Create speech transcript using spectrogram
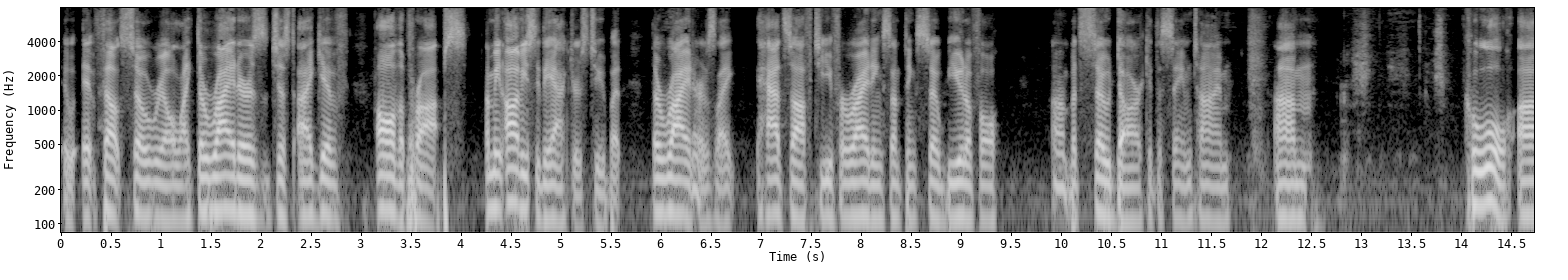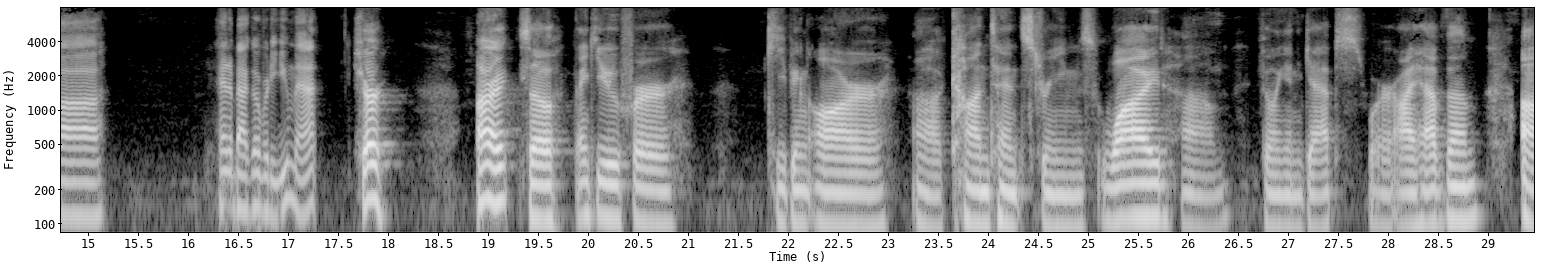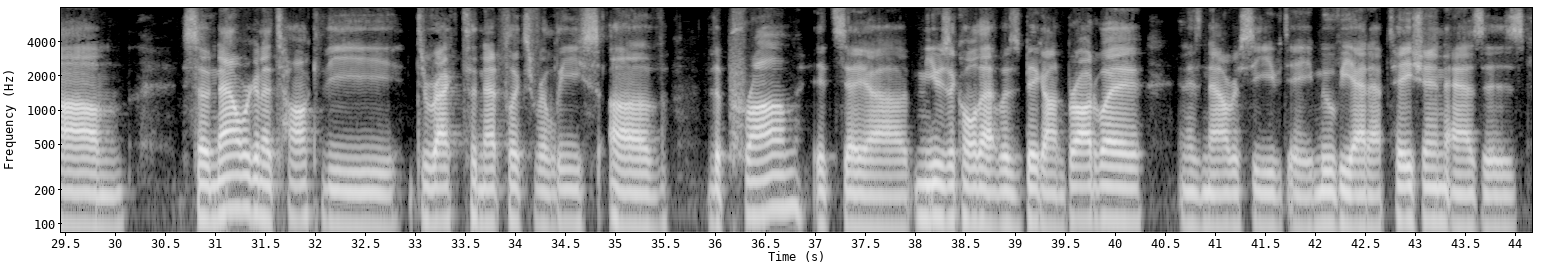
it, it felt so real. Like the writers, just I give all the props. I mean, obviously the actors too, but the writers, like hats off to you for writing something so beautiful, um, but so dark at the same time. Um, Cool. Uh hand it back over to you, Matt. Sure. All right. So thank you for keeping our uh, content streams wide, um, filling in gaps where I have them. Um, so now we're going to talk the direct to Netflix release of The Prom. It's a uh, musical that was big on Broadway and has now received a movie adaptation, as is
